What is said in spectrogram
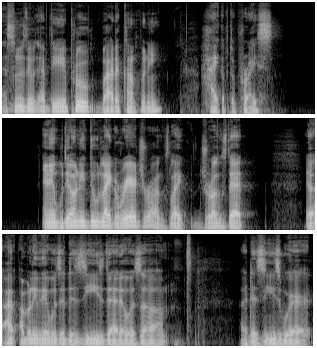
as soon as they were fda approved by the company hike up the price. And it, they only do like rare drugs, like drugs that uh, I, I believe there was a disease that it was a a disease where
